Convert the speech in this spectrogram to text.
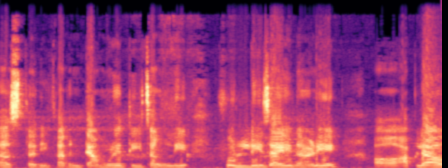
तास तरी कारण त्यामुळे ती चांगली फोडली जाईल आणि आपल्या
